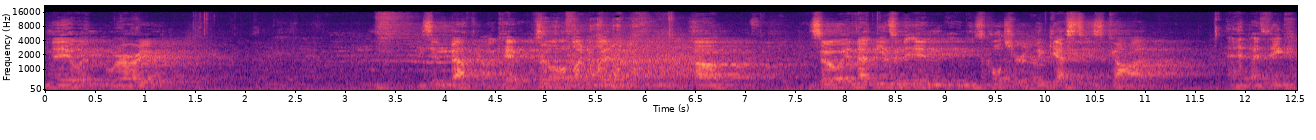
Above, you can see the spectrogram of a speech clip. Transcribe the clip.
Nailan, where are you? He's in the bathroom. Okay, so I'll find him later. Um, so, and that means in, in, in, his culture, the guest is God. And I think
